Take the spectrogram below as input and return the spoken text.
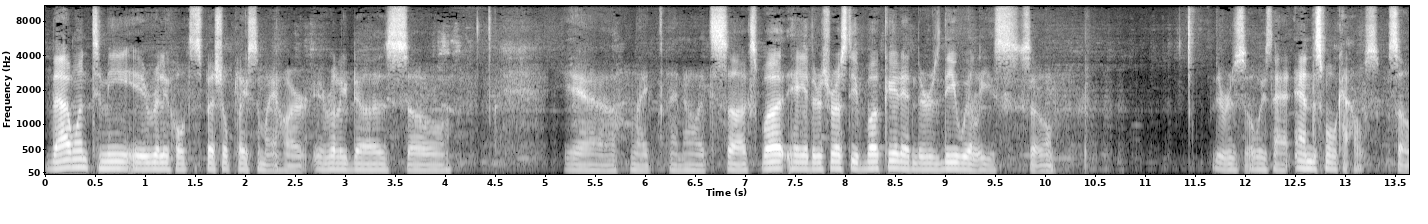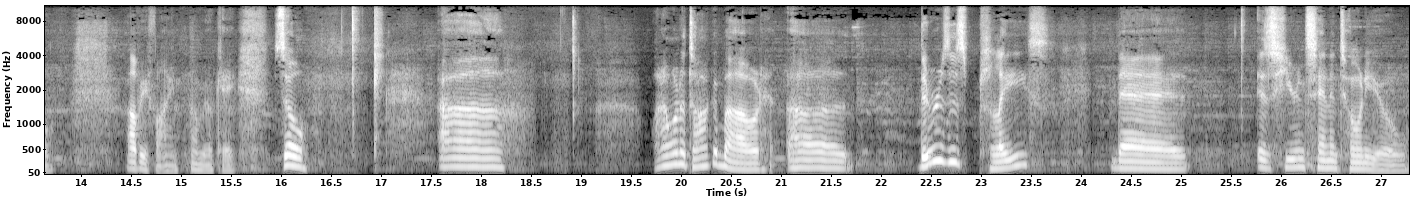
that one to me it really holds a special place in my heart. It really does. So yeah, like I know it sucks, but hey, there's Rusty Bucket and there's the Willie's, so there is always that, and the smokehouse. So I'll be fine. I'll be okay. So, uh, what I want to talk about, uh, there is this place that is here in San Antonio,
